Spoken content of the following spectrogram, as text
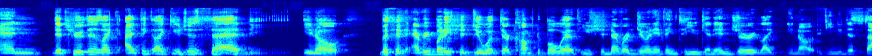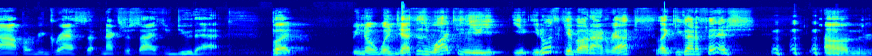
and the truth is, like I think, like you just said, you know, listen, everybody should do what they're comfortable with. You should never do anything till you get injured. Like, you know, if you need to stop or regress an exercise, you do that. But, you know, when Jess is watching you, you, you don't skip out on reps. Like, you got to finish. um,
